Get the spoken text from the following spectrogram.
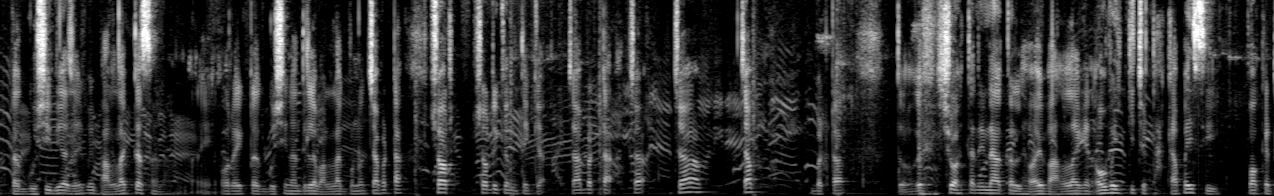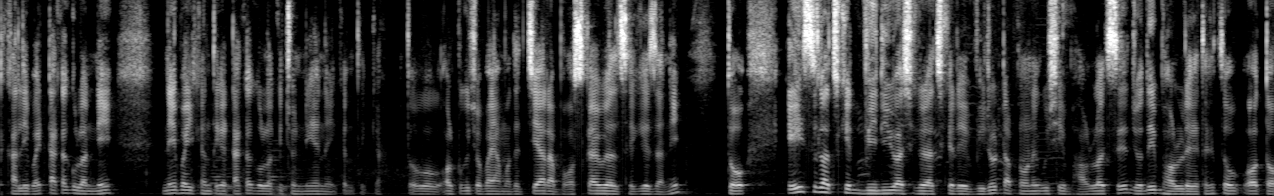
একটা ঘুষি দেওয়া যায়। ভাই, ভালো লাগতেছে না? মানে ওরে একটা ঘুষি না দিলে ভালো লাগবে না। চাপারটা সর সর এখান থেকে। চাপারটা চাপ চাপ চাপ বাটটা তো শয়তানি না করলে ভাই ভালো লাগে না। ও ভাই, কিছু টাকা পাইছি? পকেট খালি ভাই, টাকাগুলো নে নে ভাই এখান থেকে, টাকাগুলো কিছু নিয়ে নেই এখান থেকে। তো অল্প কিছু ভাই আমাদের চেয়ারা বসকায় ফেলছে গিয়ে জানি। তো এই ছিল আজকের ভিডিও আশা করি আজকের এই ভিডিওটা আপনার অনেক বেশি ভালো লাগছে। যদি ভালো লেগে থাকে তো তো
